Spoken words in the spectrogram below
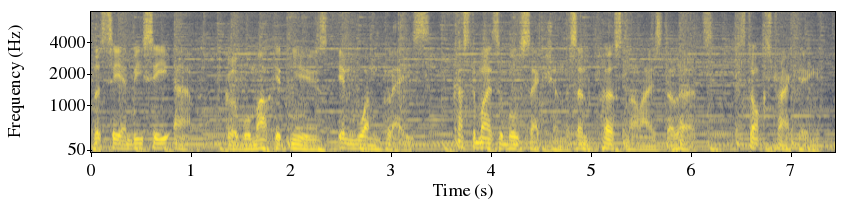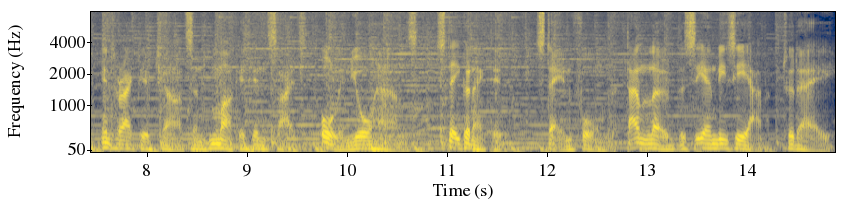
The CNBC app. Global market news in one place. Customizable sections and personalized alerts. Stocks tracking, interactive charts, and market insights all in your hands. Stay connected. Stay informed. Download the CNBC app today.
